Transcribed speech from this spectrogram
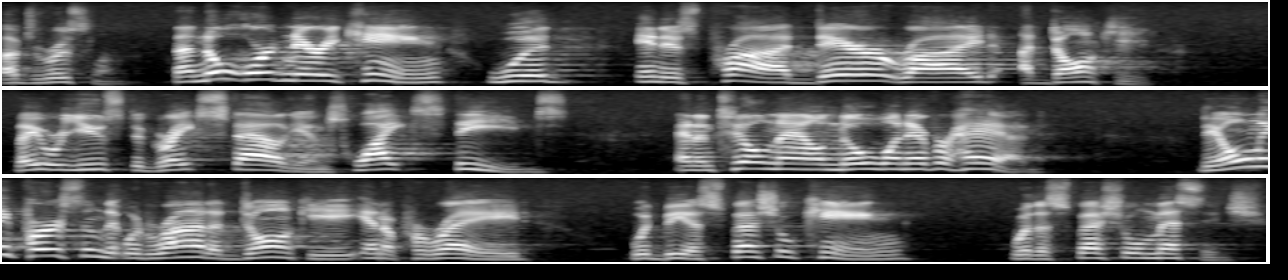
of Jerusalem. Now, no ordinary king would, in his pride, dare ride a donkey. They were used to great stallions, white steeds, and until now, no one ever had. The only person that would ride a donkey in a parade would be a special king with a special message.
